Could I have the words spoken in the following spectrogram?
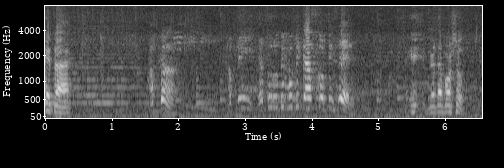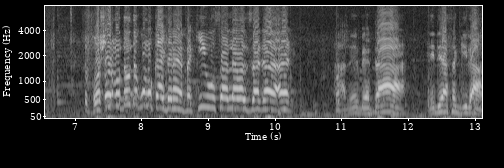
বেটা আব্বা আপনি এত রোদের মধ্যে কাজ করতেছেন। বেটা বসো। বসার মধ্যেও তো কোনো কায়দা নাই আব্বা কি উঁচা লেভেল জায়গা আর আরে বেটা আছে গিরাম।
